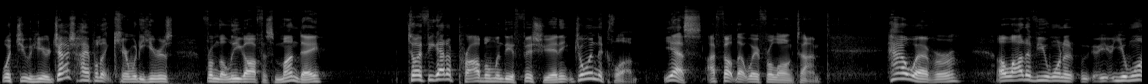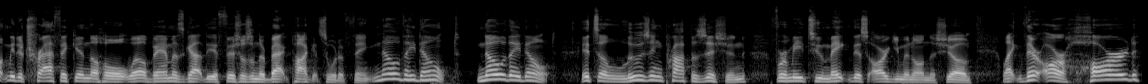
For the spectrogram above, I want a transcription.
what you hear? Josh Heupel doesn't care what he hears from the league office Monday. So if you got a problem with the officiating, join the club. Yes, I felt that way for a long time. However, a lot of you want to you want me to traffic in the whole well bama's got the officials in their back pocket sort of thing. No they don't. No they don't. It's a losing proposition for me to make this argument on the show. Like there are hard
